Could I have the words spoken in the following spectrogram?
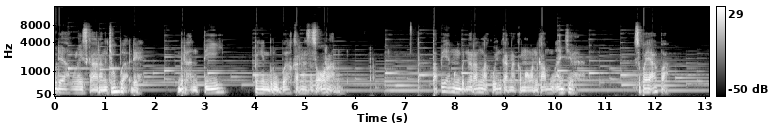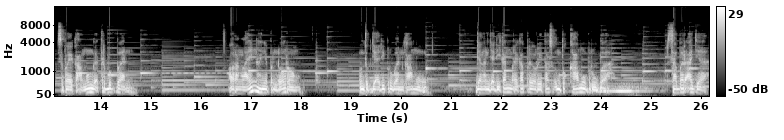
Udah mulai sekarang coba deh berhenti pengen berubah karena seseorang. Tapi emang beneran lakuin karena kemauan kamu aja. Supaya apa? Supaya kamu nggak terbeban. Orang lain hanya pendorong untuk jadi perubahan kamu. Jangan jadikan mereka prioritas untuk kamu berubah. Sabar aja,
